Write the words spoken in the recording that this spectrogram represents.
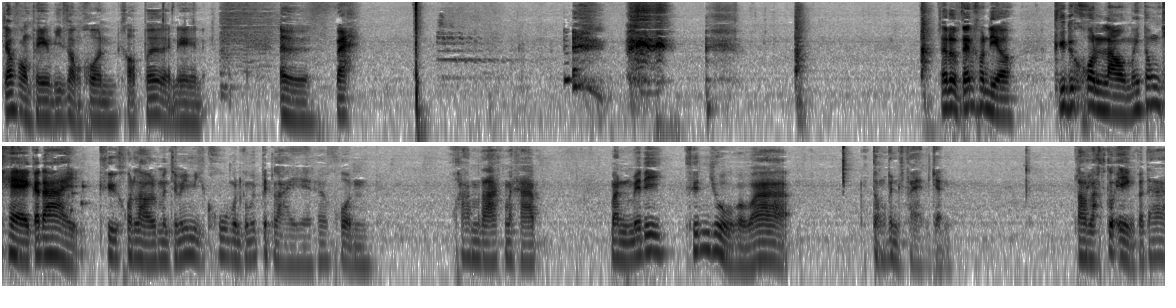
เจ้าของเพลงมีสองคนคอปเปอร์เนนเออไปสรุปเต้นคนเดียว คือทุกคนเราไม่ต้องแคร์ก็ได้ คือคนเรามันจะไม่มีคู่มันก็ไม่เป็นไรถ้าคน ความรักนะครับ มันไม่ได้ขึ้นอยู่กับว่า ต้องเป็นแฟนกัน เรารักตัวเองก็ได้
